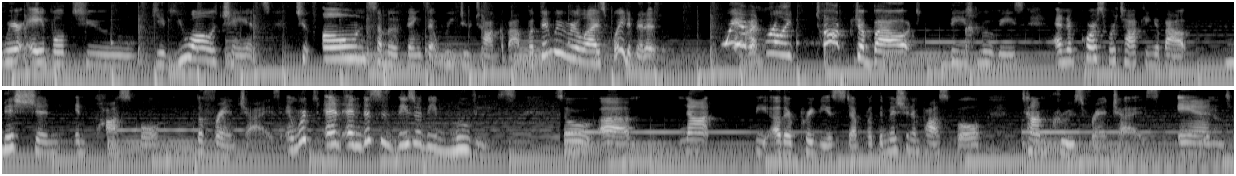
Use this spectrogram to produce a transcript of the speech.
we're able to give you all a chance to own some of the things that we do talk about. But then we realized wait a minute, we haven't really talked about these movies. And of course, we're talking about Mission Impossible, the franchise. And we're and and this is these are the movies. So um not the other previous stuff, but the Mission Impossible Tom Cruise franchise. And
